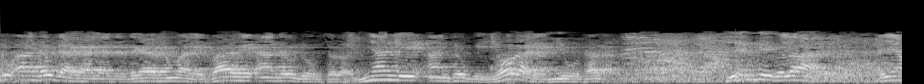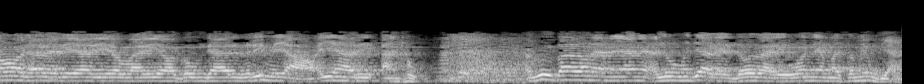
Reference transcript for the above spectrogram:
လူအန်ထုတ်တာကလည်းတရားဓမ္မတွေဘာတွေအန်ထုတ်လို့ဆိုတော့ဉာဏ်လေးအန်ထုတ်ပြီးယောဂတွေမျိုးထားတာရင်းပြီဗလားအရင်ဟောထားတဲ့တရားတွေရောဘာတွေရောဂုံတာသတိမရအောင်အရင်ဟာတွေအန်ထုတ်အခုသားတော်နဲ့မယားနဲ့အလိုမကျတဲ့ဒေါသတွေဝန်းထဲမှာသမုတ်ပြန်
